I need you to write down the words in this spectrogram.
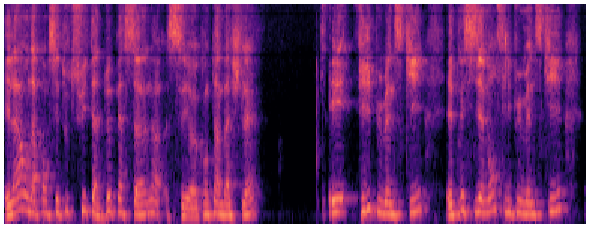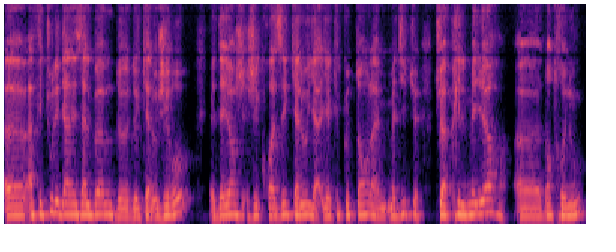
Et là, on a pensé tout de suite à deux personnes. C'est euh, Quentin Bachelet et Philippe Umensky. Et précisément, Philippe Umensky euh, a fait tous les derniers albums de, de Calogero. Et d'ailleurs, j'ai croisé Calo il y a, il y a quelques temps. Là, il m'a dit que tu as pris le meilleur euh, d'entre nous.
